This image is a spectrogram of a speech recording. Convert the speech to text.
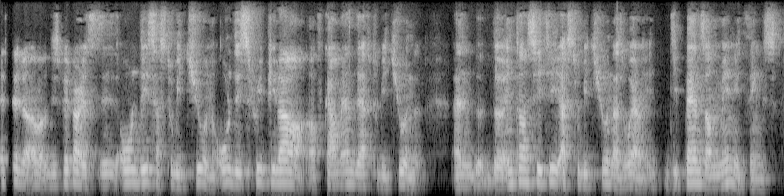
of this paper is all this has to be tuned all these three pillars of carmen they have to be tuned and the intensity has to be tuned as well it depends on many things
